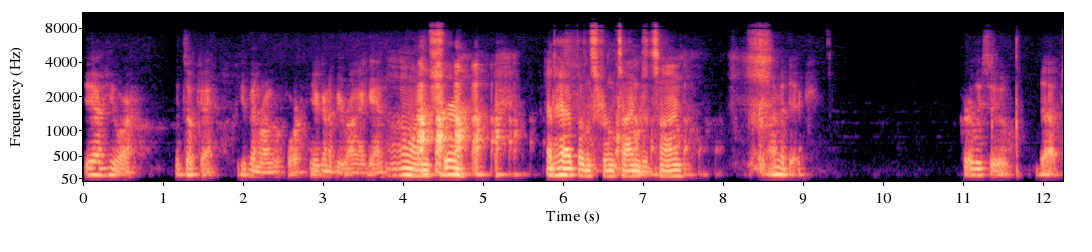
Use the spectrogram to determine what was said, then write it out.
Yeah, you are. It's okay. You've been wrong before. You're gonna be wrong again. Oh, I'm sure. it happens from time to time. I'm a dick. Curly Sue, Dutch.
